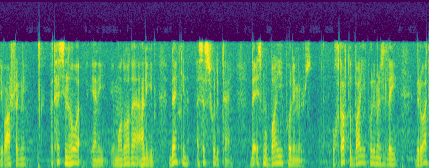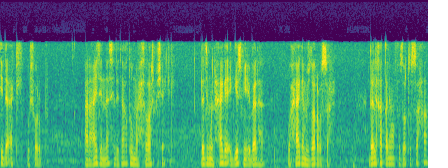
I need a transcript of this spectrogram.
يبقى 10 جنيه. فتحس إن هو يعني الموضوع ده عالي جدا. ده يمكن أساس الشغل بتاعي. ده اسمه biopolymers واخترت ال biopolymers ليه؟ دلوقتي ده أكل وشرب. أنا عايز الناس اللي تاخده ما يحصلهاش مشاكل. لازم يكون حاجة الجسم يقبلها وحاجة مش ضاره بالصحه ده اللي خدت عليه في وزارة الصحة.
